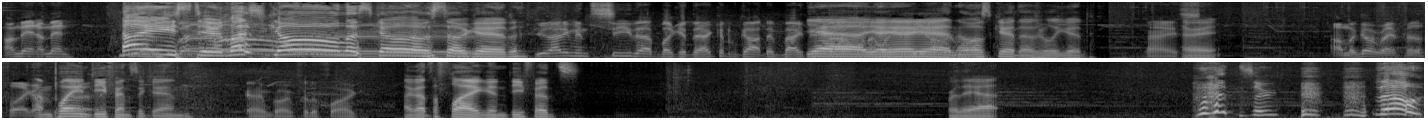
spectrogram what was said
I'm in. I'm in. Nice, yes, dude. Let's go. Let's go. That was so good. Dude, I didn't even see that bucket there. I could have gotten it back. Yeah, yeah, yeah, yeah. No, that was good. That was really good. Nice. All right. I'm gonna go right for the flag. I'm playing defense again. Okay, I'm going for the flag. I got the flag in defense. Where are they at? Zurx. No!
